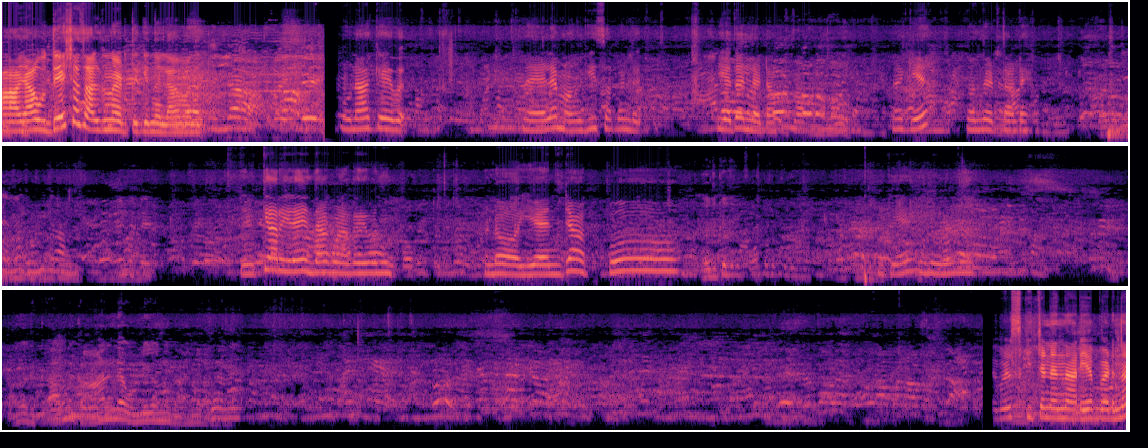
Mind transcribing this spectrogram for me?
ആ ഞാൻ ഉദ്ദേശിച്ച സ്ഥലത്ത് നിന്ന് എടുത്തിക്കുന്നില്ല മതി. ഗുണ കേവ്. മേലെ മങ്കീസ് ഒക്കെ ഉണ്ട്. ഏതല്ല കേട്ടോ നോക്കിയേ ഒന്ന് എടുത്താട്ടെ. എനിക്കറിയില്ല എന്താ ഗുണ ഉണ്ടോ എന്റെ അപ്പോ. ിച്ചൺ എന്നറിയപ്പെടുന്ന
